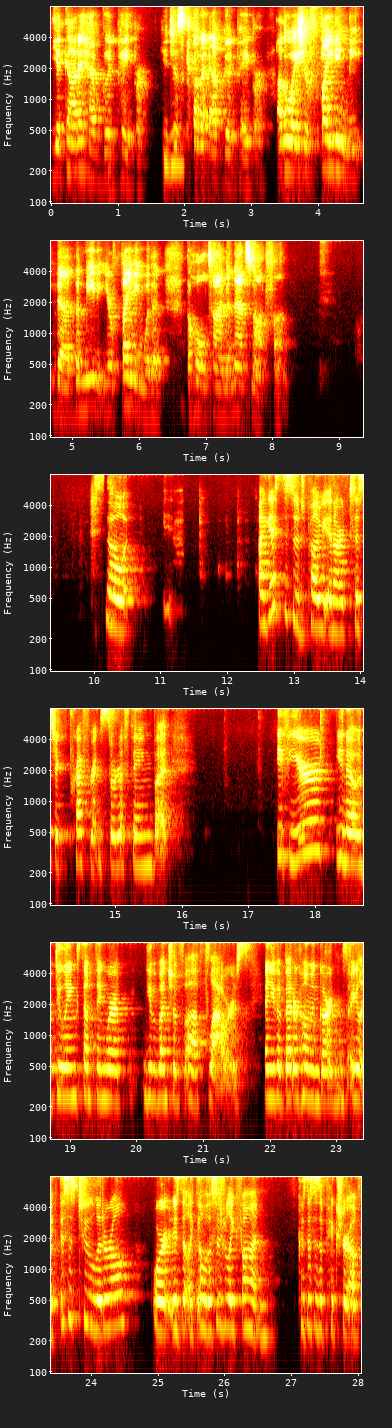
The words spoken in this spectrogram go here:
you got to have good paper. You mm-hmm. just gotta have good paper. Otherwise, you're fighting the the the meeting. You're fighting with it the whole time, and that's not fun. So, I guess this would probably be an artistic preference sort of thing, but if you're, you know, doing something where you have a bunch of uh, flowers and you have a better home and gardens, are you like, this is too literal? Or is it like, oh, this is really fun? Because this is a picture of,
